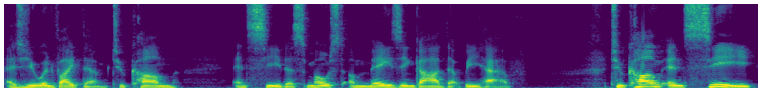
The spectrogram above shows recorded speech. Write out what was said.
as you invite them to come and see this most amazing God that we have. To come and see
